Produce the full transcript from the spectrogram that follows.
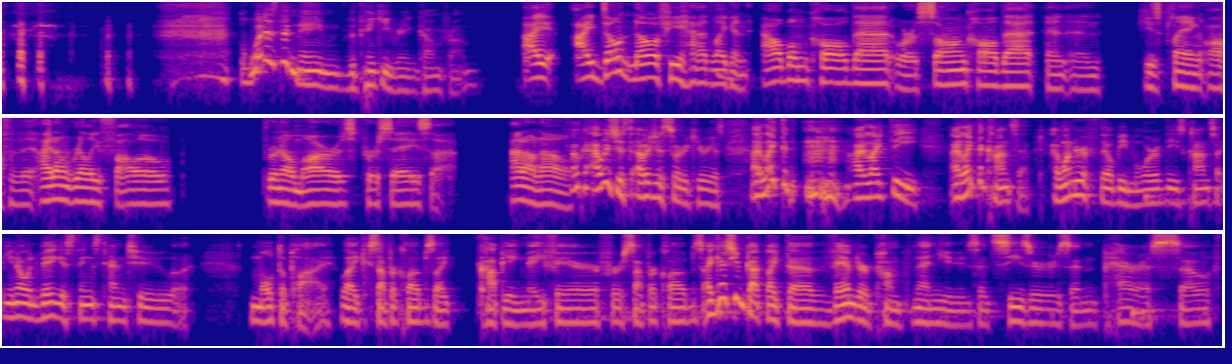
what does the name the Pinky Ring come from? I I don't know if he had like an album called that or a song called that, and and he's playing off of it. I don't really follow Bruno Mars per se, so I don't know. Okay, I was just I was just sort of curious. I like the I like the I like the concept. I wonder if there'll be more of these concepts. You know, in Vegas, things tend to uh, multiply, like supper clubs, like copying Mayfair for supper clubs. I guess you've got like the Vanderpump venues at Caesars and Paris. So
